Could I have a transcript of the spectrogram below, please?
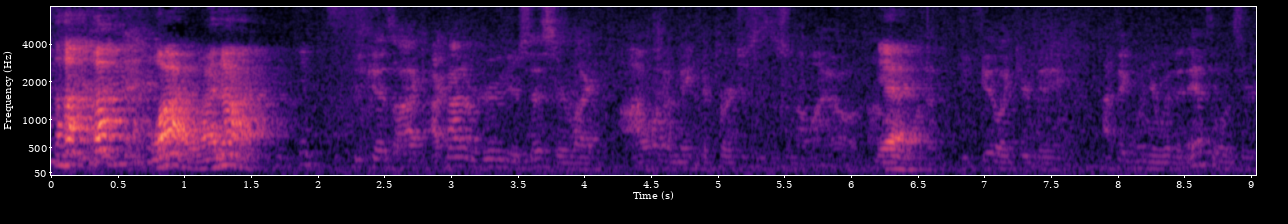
Why? Why not? Because I, I kind of agree with your sister. Like, I want to make the purchase decision on my own. I Yeah. Wanna, you feel like you're being. I think when you're with an influencer,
